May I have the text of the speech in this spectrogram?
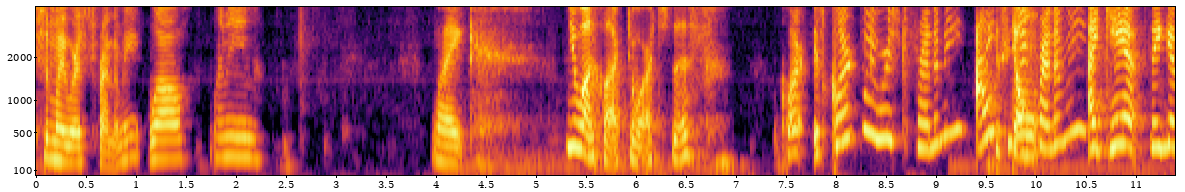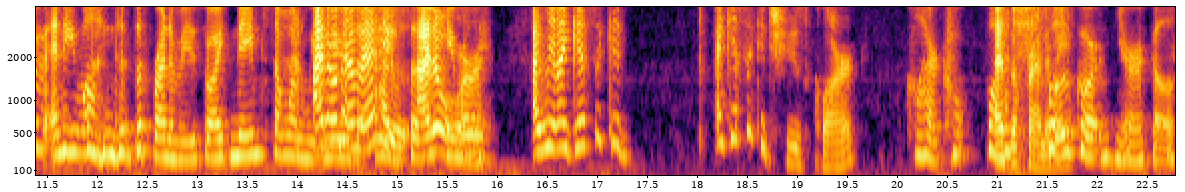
to my worst frenemy? Well, I mean, like You want Clark to watch this? Clark is Clark my worst frenemy? I Is he don't. my frenemy? I can't think of anyone that's a frenemy, so I named someone we I don't have any. has a sense I don't. humor. I mean, I guess I could. I guess I could choose Clark. Clark, As a frenemy. Full Court Miracle.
